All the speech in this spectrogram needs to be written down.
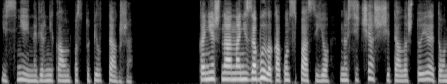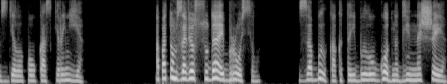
И с ней наверняка он поступил так же. Конечно, она не забыла, как он спас ее, но сейчас считала, что и это он сделал по указке Ренье. А потом завез сюда и бросил. Забыл, как это и было угодно длинной шее.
